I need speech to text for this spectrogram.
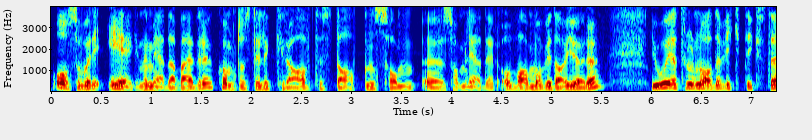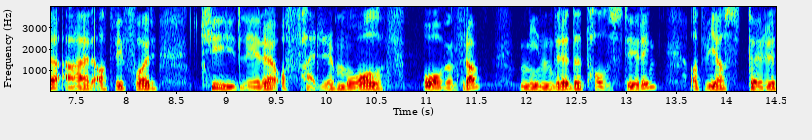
Og også våre egne medarbeidere kommer til å stille krav til staten som, eh, som leder. Og hva må vi da gjøre? Jo, jeg tror noe av det viktigste er at vi får tydeligere og færre mål ovenfra mindre detaljstyring, at vi har større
